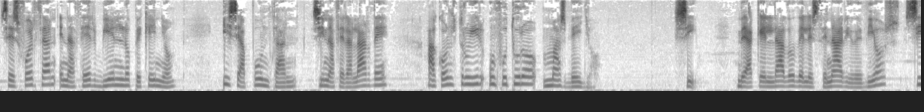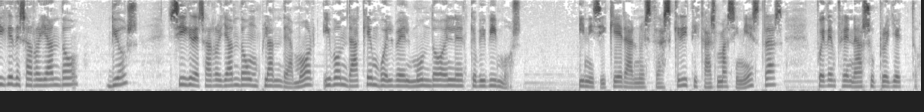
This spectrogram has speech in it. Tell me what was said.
se esfuerzan en hacer bien lo pequeño y se apuntan, sin hacer alarde, a construir un futuro más bello. Sí, de aquel lado del escenario de Dios sigue desarrollando Dios sigue desarrollando un plan de amor y bondad que envuelve el mundo en el que vivimos y ni siquiera nuestras críticas más siniestras pueden frenar su proyecto.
